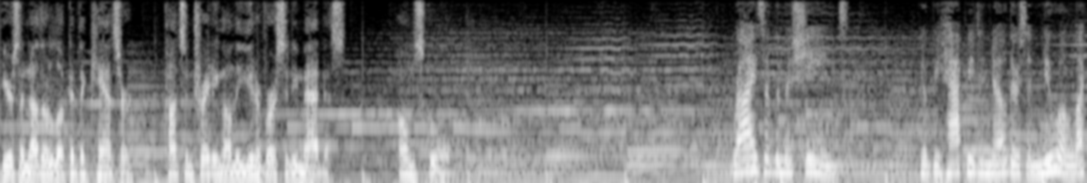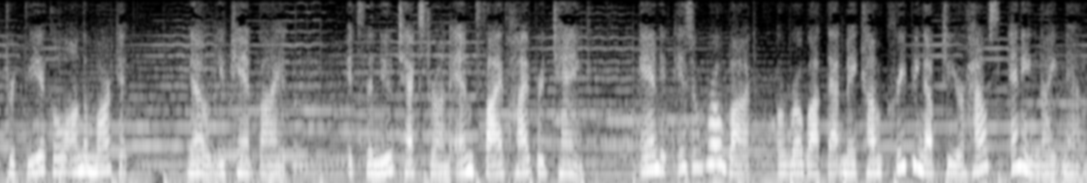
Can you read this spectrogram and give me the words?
Here's another look at the cancer, concentrating on the university madness. Homeschool. Rise of the Machines. You'll be happy to know there's a new electric vehicle on the market. No, you can't buy it. It's the new Textron M5 hybrid tank. And it is a robot, a robot that may come creeping up to your house any night now.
